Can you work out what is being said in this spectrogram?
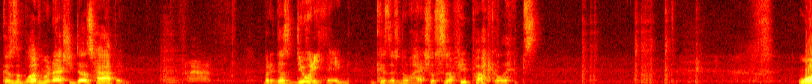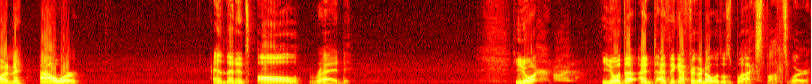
Because the blood moon actually does happen. Mhm. But it doesn't do anything because there's no actual zombie apocalypse. One hour. And then it's all red. You know what? You know what that I I think I figured out what those black spots were.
